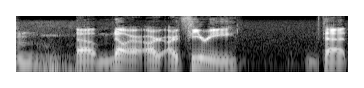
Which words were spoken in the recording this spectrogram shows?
um, no, our our theory that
